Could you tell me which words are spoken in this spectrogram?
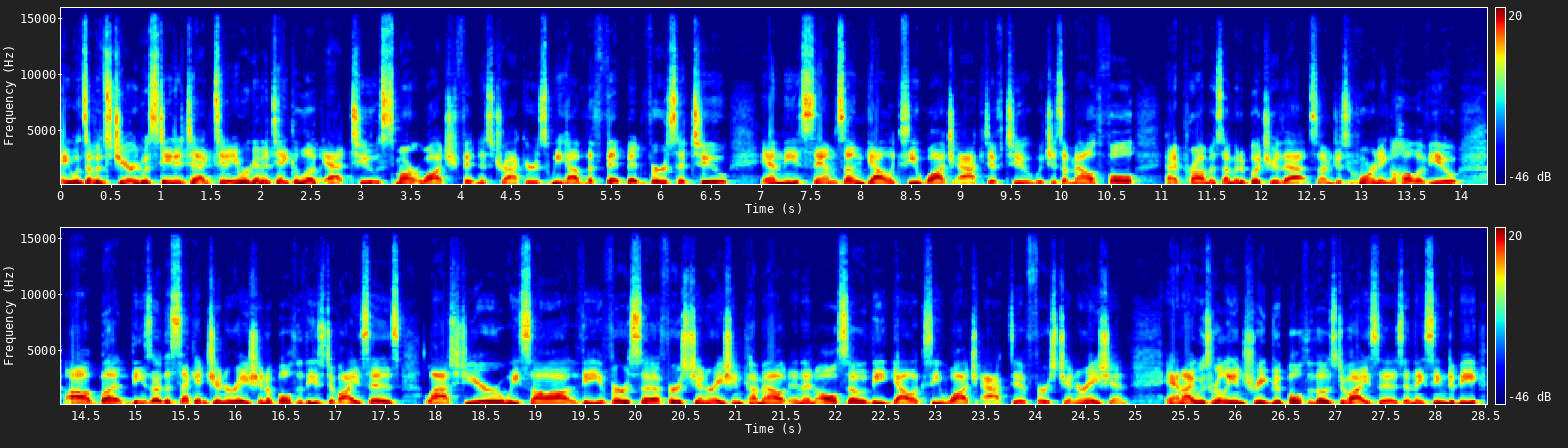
Hey, what's up? It's Jared with State of Tech. Today we're going to take a look at two smartwatch fitness trackers. We have the Fitbit Versa 2 and the Samsung Galaxy Watch Active 2, which is a mouthful, and I promise I'm going to butcher that, so I'm just warning all of you. Uh, but these are the second generation of both of these devices. Last year we saw the Versa first generation come out, and then also the Galaxy Watch Active first generation. And I was really intrigued with both of those devices, and they seem to be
